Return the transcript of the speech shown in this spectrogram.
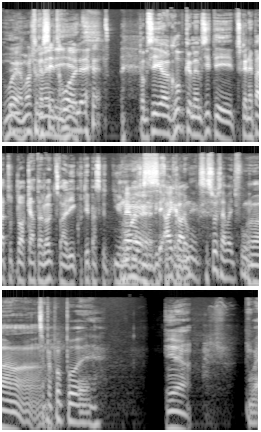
Ouais, moi, je connais ces des trois-là. Comme c'est un groupe que même si t'es- tu connais pas tout leur catalogue, tu vas aller écouter parce que you know ouais, c'est iconique. C'est sûr, ça va être fou. Ouais. Ça peut pas pas. euh, Yeah. Ouais,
